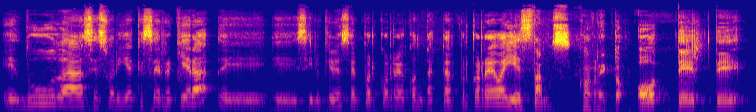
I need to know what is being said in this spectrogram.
eh, duda, asesoría que se requiera, eh, eh, si lo quiere hacer por correo, contactar por correo, ahí estamos. Correcto. ott.pi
